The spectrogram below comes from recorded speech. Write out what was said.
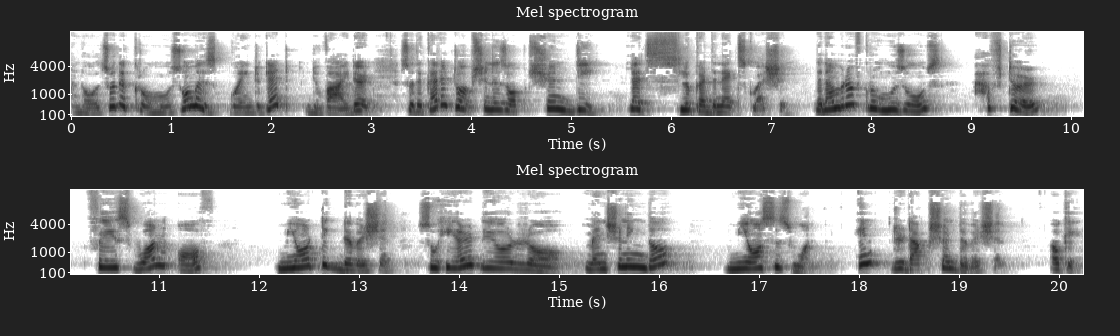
and also the chromosome is going to get divided. So the correct option is option D. Let's look at the next question. The number of chromosomes after phase 1 of meiotic division. So here they are uh, mentioning the meiosis 1 in reduction division. Okay,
